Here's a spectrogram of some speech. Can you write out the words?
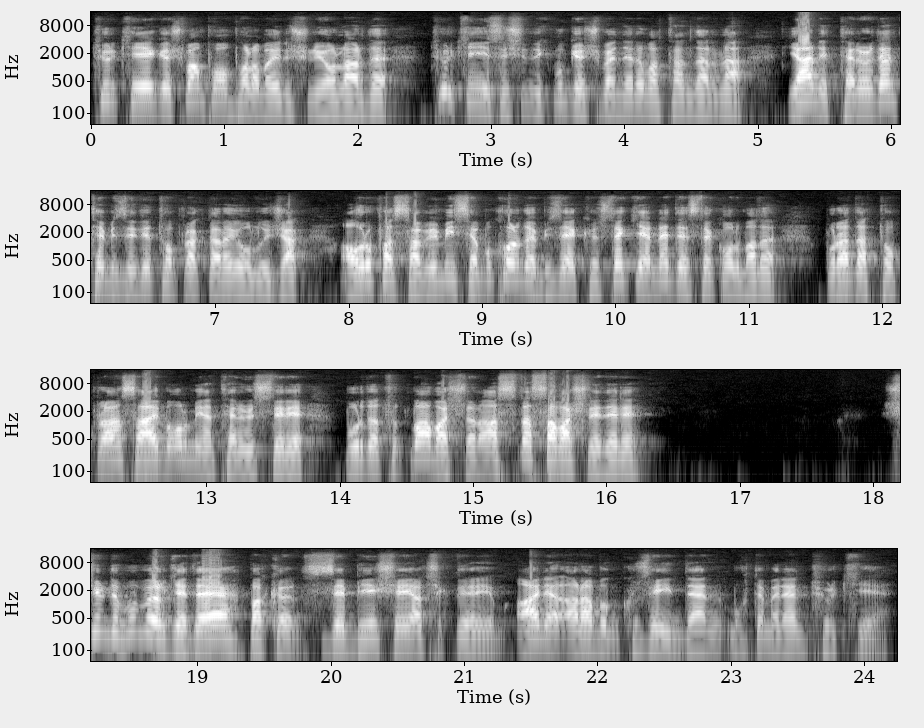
Türkiye'ye göçmen pompalamayı düşünüyorlardı. Türkiye ise şimdi bu göçmenleri vatanlarına yani terörden temizlediği topraklara yollayacak. Avrupa samimi ise bu konuda bize köstek yerine destek olmalı. Burada toprağın sahibi olmayan teröristleri burada tutma amaçları aslında savaş nedeni. Şimdi bu bölgede bakın size bir şey açıklayayım. Aynen Arap'ın kuzeyinden muhtemelen Türkiye.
